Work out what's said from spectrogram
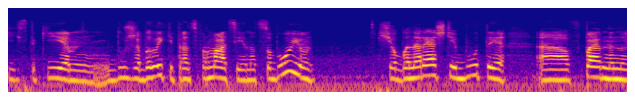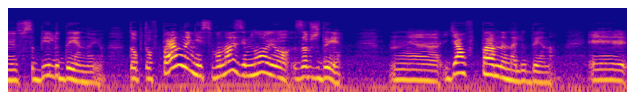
якісь такі дуже великі трансформації над собою, щоб нарешті бути е, впевненою в собі людиною. Тобто, впевненість вона зі мною завжди. Е, Я впевнена людина. Е,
